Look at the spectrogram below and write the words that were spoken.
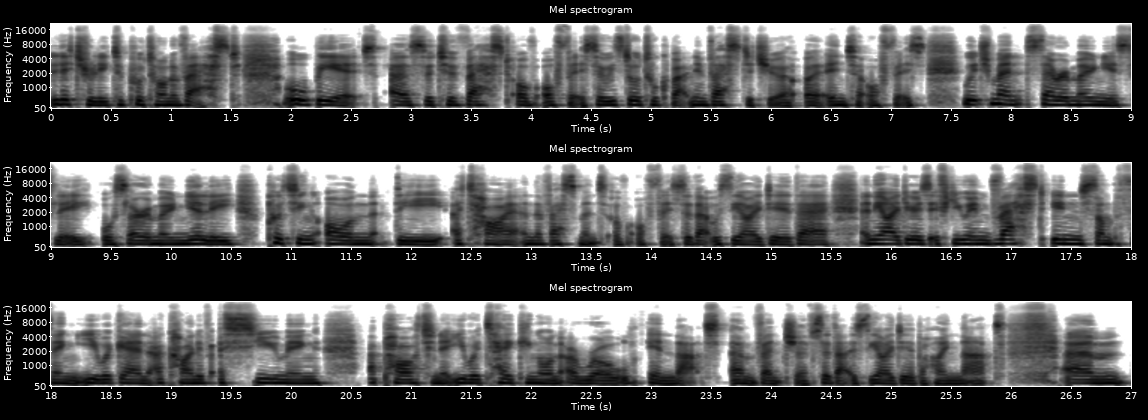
literally to put on a vest, albeit a sort of vest of office. So we still talk about an investiture uh, into office, which meant ceremoniously or ceremonially putting on the attire and the vestments of office. So that was the idea there. And the idea is if you invest in something, you again are kind of assuming a part in it. You are taking on a role in that um, venture. So that is the idea behind that. Um,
